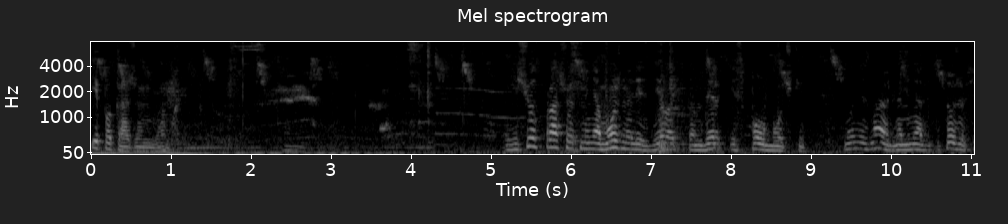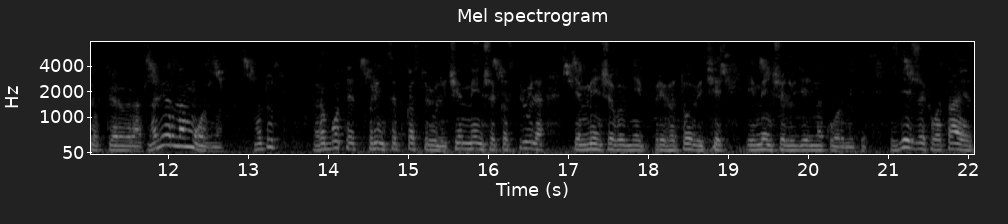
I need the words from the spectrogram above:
и покажем вам. Еще спрашивают меня, можно ли сделать тандыр из полбочки. Ну не знаю, для меня это тоже все в первый раз. Наверное, можно. Но тут работает принцип кастрюли. Чем меньше кастрюля, тем меньше вы в ней приготовите и меньше людей накормите. Здесь же хватает,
